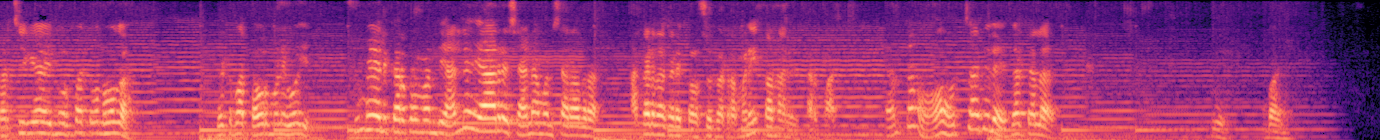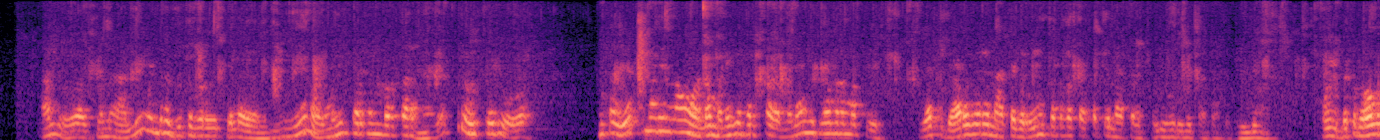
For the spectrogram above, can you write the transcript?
ಖರ್ಚಿಗೆ ಐದ್ನೂರು ರೂಪಾಯಿ ತಗೊಂಡ್ ಹೋಗ. ಬಿಟ್ಟು ಬತ್ತ ಅವ್ರ ಮನೆಗೆ ಹೋಗಿ. ಸುಮ್ಮನೆ ಇಲ್ಲಿ ಕರ್ಕೊಂಡ್ ಬಂದಿ, ಅಲ್ಲೇ ಯಾರೇ ಶಾನೆ ಮನುಷ್ಯರಾದ್ರ? ಆ ಕಡೆದ ಕಡೆ ಕಳ್ಸೋಬೇಕ್ರ ಮನೆ ತಂದಾನೆ ಕರ್ಪ ಅಂತ. ಹುಚ್ಚಾದಿಲ್ಲ ಇದ್ದಟ್ಟೆಲ್ಲ ಬಾಯ್ ಅಲ್ಲಿ ಆಕೆನ ಅಲ್ಲಿ ಅಂದ್ರೆ ಬಿಟ್ಟು ಬರೋದಕ್ಕೆಲ್ಲ ಏನು ಮನೆಗೆ ಕರ್ಕೊಂಡು ಬರ್ತಾರ? ಎಷ್ಟು ಹುಚ್ಚದು ಇಂಥ ಎಷ್ಟು ಮಾಡಿ ನಾವು? ನಮ್ಮ ಮನೆಗೆ ಬರ್ತಾರೆ ಮನ್ಯಾಗ ಇಟ್ಕೊಂಡ್ರೆ ಮತ್ತೆ ಎಷ್ಟು ಬೇರೆ ಬೇರೆ ನಾಲ್ಕೈದು ರೂಮ್ ಕಟ್ಬೇಕಾಗತ್ತೆ ನಾಲ್ಕೈದು ಕುಳಿ ಹೊಡಿಬೇಕಾಗತ್ತೆ ಬಿಲ್ಡಿಂಗ್ ಹೋಗಿ ಬಿಟ್ಟು ಹೋಗ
